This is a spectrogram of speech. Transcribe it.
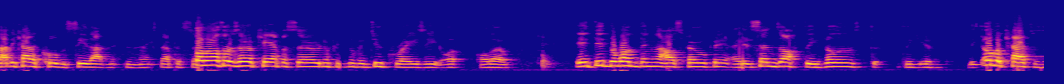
that'd be kind of cool to see that in the next episode. I thought it was an okay episode, nothing, nothing too crazy. Although it did the one thing that I was hoping. It sends off the villains to, to give the other characters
